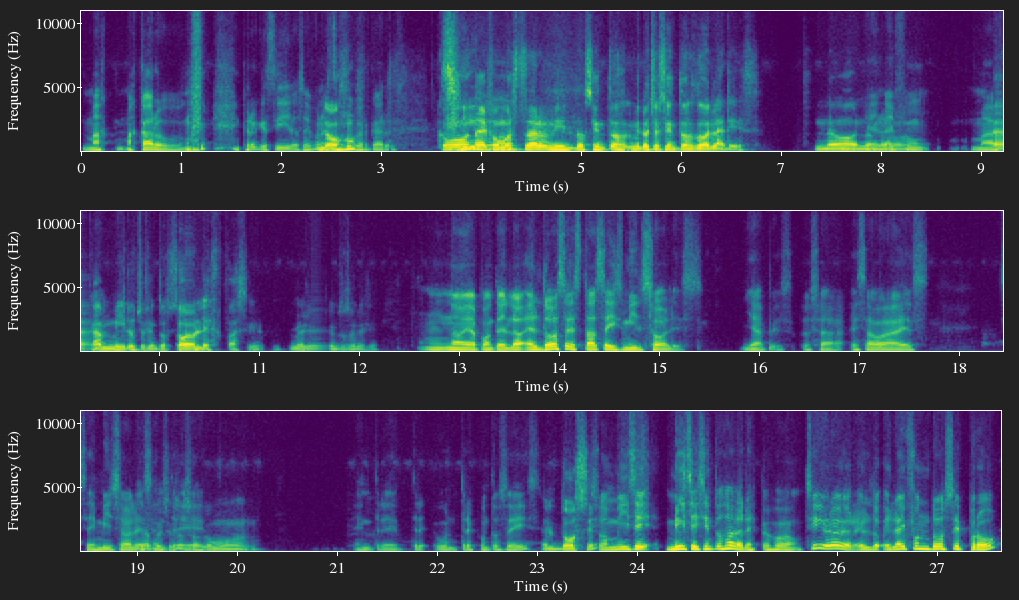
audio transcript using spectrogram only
más, más caro. Creo que sí, los iPhones No. están súper caros. ¿Cómo un iPhone va a estar 1200, 1800 dólares? No, no, El no. iPhone más A caro. 1800 soles fácil. 1800 soles, sí. Mm, No, ya ponte, el, el 12 está a 6000 soles. Ya, pues, o sea, esa va es 6000 soles Ya, pues entre, son como entre tre- un 3.6. el 12. Son 1600 1600 dólares, pejo. Sí, brother. El, el iPhone 12 Pro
